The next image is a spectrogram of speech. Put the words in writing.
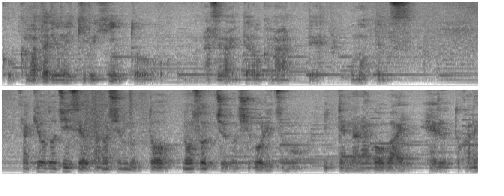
こう鎌田流の生きるヒントを出せないんだろうかなって思ってます。先ほど人生を楽しむと脳卒中の死亡率も1.75倍減るとかね。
